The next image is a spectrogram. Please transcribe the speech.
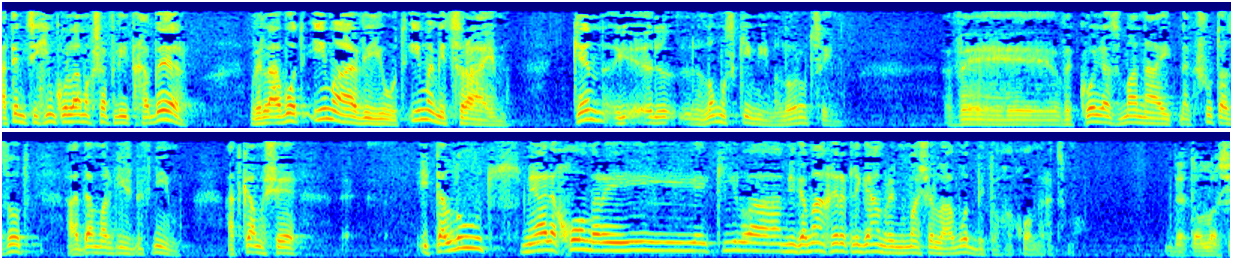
אתם צריכים כולם עכשיו להתחבר ולעבוד עם האביות, עם המצרים. כן, לא מסכימים, לא רוצים. ו... וכל הזמן ההתנגשות הזאת, האדם מרגיש בפנים. עד כמה שהתעלות מעל החומר היא כאילו המגמה אחרת לגמרי ממה של לעבוד בתוך החומר עצמו. ואתה אומר ש,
